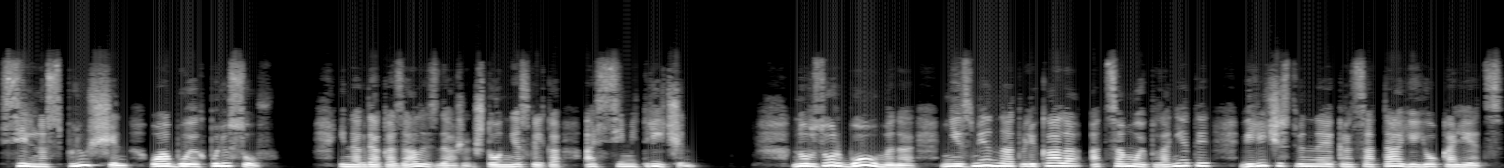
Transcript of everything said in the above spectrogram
сильно сплющен у обоих полюсов. Иногда казалось даже, что он несколько асимметричен. Но взор Боумена неизменно отвлекала от самой планеты величественная красота ее колец.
